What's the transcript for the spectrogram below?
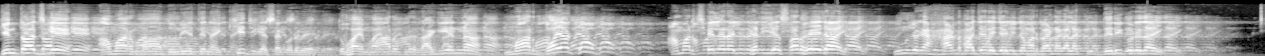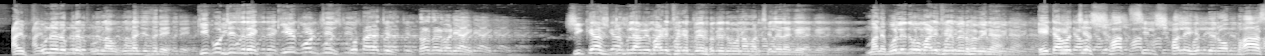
কিন্তু আজকে আমার মা দুনিয়াতে নাই। কি জিজ্ঞাসা করবে? তো ভাই মার উপরে রাগিয়েন না। মার দয়া খুব। আমার ছেলেরা যদি খালি ইয়েসার হয়ে যায় কোন জায়গায় হাট বাজারে যায় যদি আমার বেটা গেলা একটু দেরি করে দেয় আমি ফোনের উপরে ফোন লাভ কোনটা রে কি করছিস রে? কি করছিস? কোথায় আছিস? তাড়াতাড়ি বাড়ি আয়। চিকাস ডুবলে আমি বাড়ি থেকে বের হতে দেবো না আমার ছেলেরাকে মানে বলে দেবো বাড়ি থেকে বের হবি না। এটা হচ্ছে সৎশীল সলেহিনদের অভ্যাস।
